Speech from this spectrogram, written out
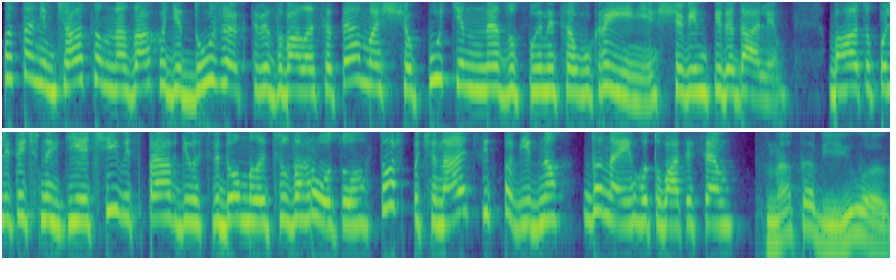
Останнім часом на заході дуже активізувалася тема, що Путін не зупиниться в Україні, що він піде далі. Багато політичних діячів і справді усвідомили цю загрозу, тож починають відповідно до неї готуватися. НАТО объявило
